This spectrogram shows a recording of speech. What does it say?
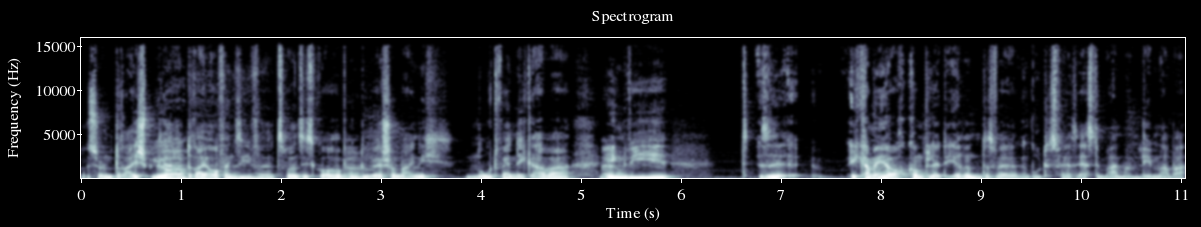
Das ist schon drei Spieler, Ja. drei Offensive, 20 Scorerpunkte wäre schon eigentlich notwendig, aber Ja. irgendwie se- ich kann mir ja auch komplett irren, das wäre gut, das wäre das erste Mal in meinem Leben, aber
